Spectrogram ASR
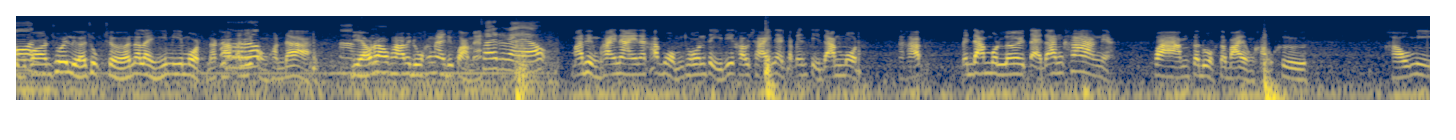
อุปรกรณ์ ณ์ช่วยเหลือฉุกเฉินอะไรอย่างนี้มีหมดนะครับครับอันนี้ของ Honda อะเดี๋ยวเราพาไปดูข้างในดีกว่าไหม ใช่แล้ว มาถึงภายในนะครับผมโทนสีที่เขาใช้เนี่ยจะเป็นสีดำหมดนะครับเป็นดำหมดเลยแต่ด้านข้างเนี่ยความสะดวกสบายของเขาคือ เขามี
